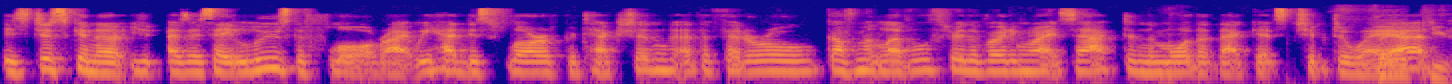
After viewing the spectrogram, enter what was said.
is just going to, as I say, lose the floor. Right? We had this floor of protection at the federal government level through the Voting Rights Act, and the more that that gets chipped away Thank at. You.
